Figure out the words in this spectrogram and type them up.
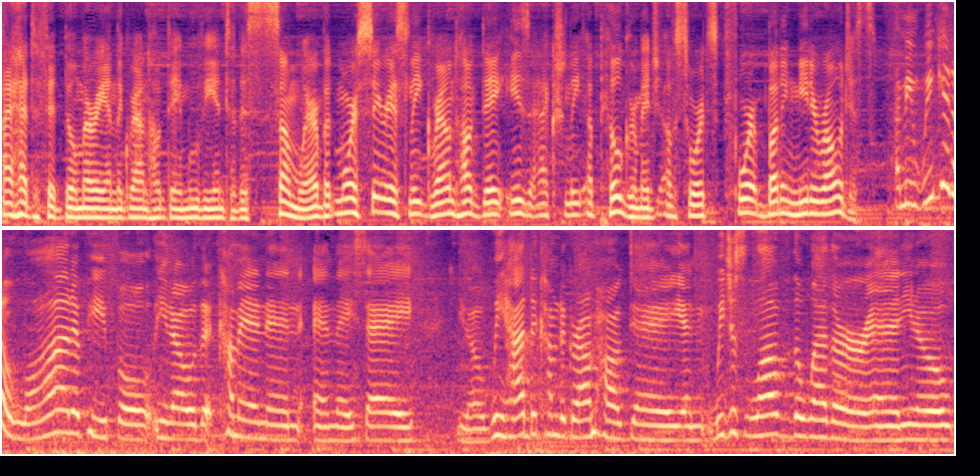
I had to fit Bill Murray and the Groundhog Day movie into this somewhere, but more seriously, Groundhog Day is actually a pilgrimage of sorts for budding meteorologists. I mean, we get a lot of people, you know, that come in and, and they say, you know, we had to come to Groundhog Day and we just love the weather and, you know,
